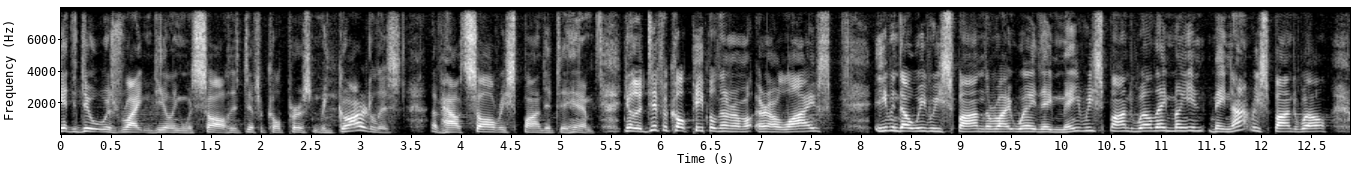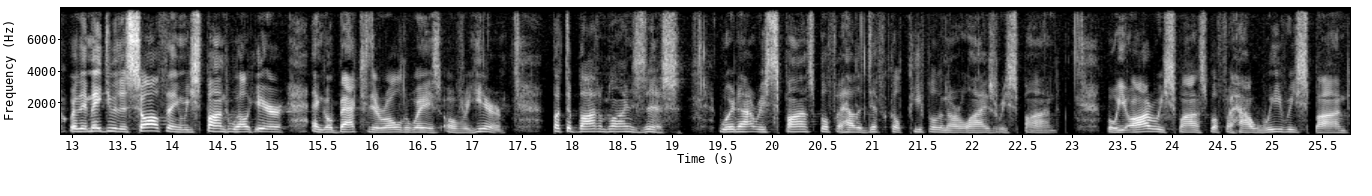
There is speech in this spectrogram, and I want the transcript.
he had to do what was right in dealing with Saul, his difficult person, regardless of how Saul responded to him. You know, the difficult people in our, in our lives, even though we respond the right way, they may respond well, they may, may not respond well, or they may do the Saul thing, respond well here, and go back to their old ways over here. But the bottom line is this we're not responsible for how the difficult people in our lives respond, but we are responsible for how we respond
